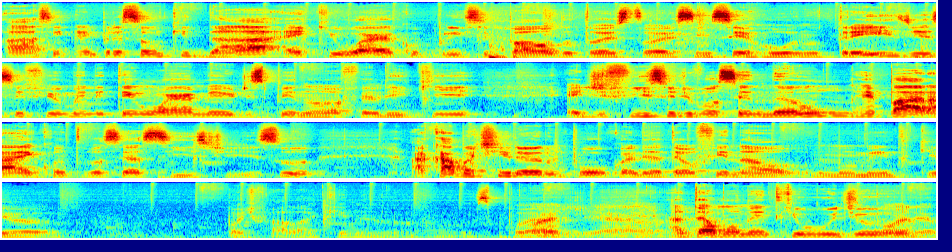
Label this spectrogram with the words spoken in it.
assim, a impressão que dá é que o arco principal do Toy Story se encerrou no 3 e esse filme ele tem um ar meio de spin-off ali que é difícil de você não reparar enquanto você assiste. Isso acaba tirando um pouco ali até o final, no momento que eu pode falar aqui, né? Spoiler. Pode, já. Até o momento que o Woody, Spoiler,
